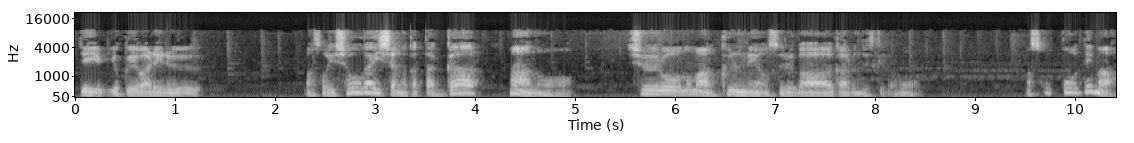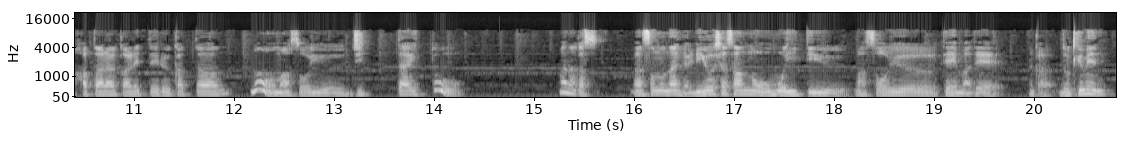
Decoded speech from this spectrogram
ってよく言われる、まあ、そういう障害者の方が、まあ、あの、就労の、まあ、訓練をする場があるんですけども、まあ、そこで、まあ、働かれてる方の、まあ、そういう実態と、まあ、なんかそ、まあ、そのなんか利用者さんの思いっていう、まあ、そういうテーマで、なんか、ドキュメン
